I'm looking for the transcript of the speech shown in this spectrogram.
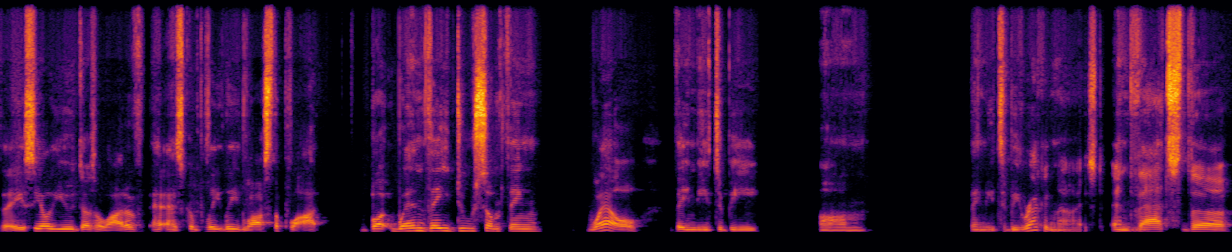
The ACLU does a lot of has completely lost the plot but when they do something well they need to be um they need to be recognized. And that's the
